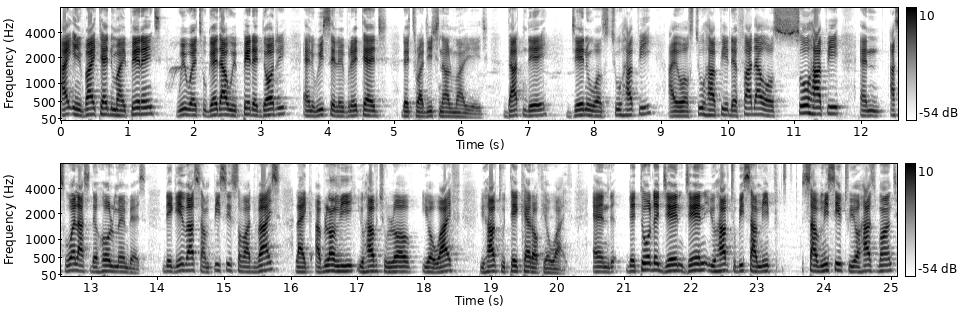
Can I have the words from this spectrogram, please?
I invited my parents. We were together. We paid a dowry, and we celebrated the traditional marriage. That day, Jane was too happy. I was too happy. The father was so happy, and as well as the whole members. They gave us some pieces of advice, like Ablamvi, you have to love your wife, you have to take care of your wife. And they told Jane, Jane, you have to be submissive to your husband.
